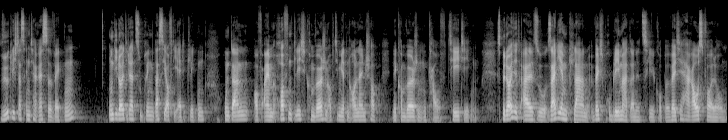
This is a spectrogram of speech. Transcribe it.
wirklich das Interesse wecken und die Leute dazu bringen, dass sie auf die Ad klicken und dann auf einem hoffentlich conversion-optimierten Online-Shop eine Conversion und Kauf tätigen. Das bedeutet also, sei dir im Klaren, welche Probleme hat deine Zielgruppe, welche Herausforderungen.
